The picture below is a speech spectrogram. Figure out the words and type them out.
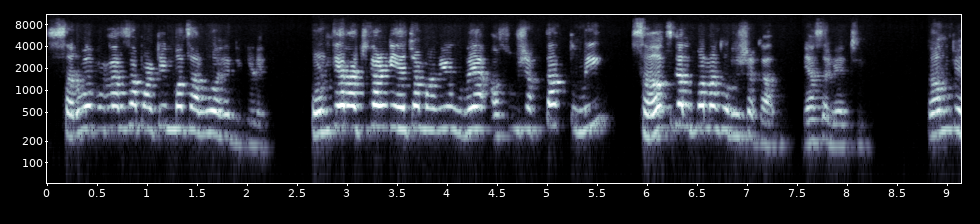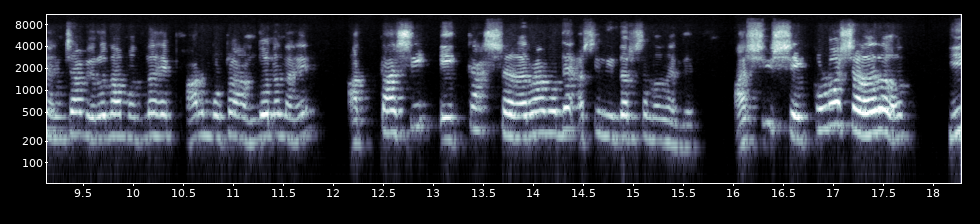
सर्व प्रकारचा पाठिंबा चालू आहे तिकडे. कोणते राजकारणी ह्याच्या मागे उभे असू शकतात तुम्ही सहज कल्पना करू शकाल या सगळ्याची. ट्रम्प यांच्या विरोधामधलं हे फार मोठं आंदोलन आहे. आत्ताशी एका शहरामध्ये अशी निदर्शनं झाली. अशी शेकडो शहरं ही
